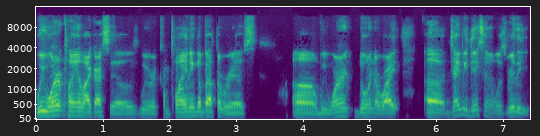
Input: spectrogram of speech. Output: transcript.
We weren't playing like ourselves. We were complaining about the refs. Um, we weren't doing the right. Uh, Jamie Dixon was really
